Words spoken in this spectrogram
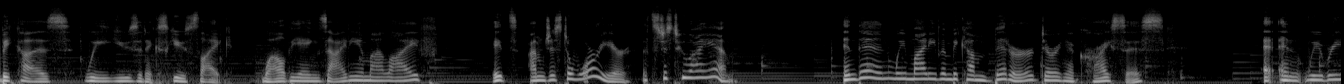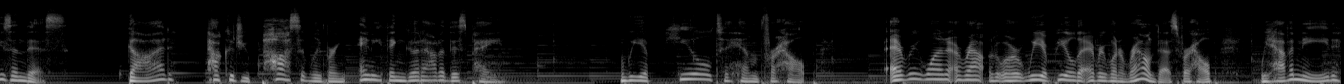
because we use an excuse like, well, the anxiety in my life, it's I'm just a warrior. That's just who I am. And then we might even become bitter during a crisis. And we reason this God, how could you possibly bring anything good out of this pain? We appeal to Him for help. Everyone around, or we appeal to everyone around us for help. We have a need,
